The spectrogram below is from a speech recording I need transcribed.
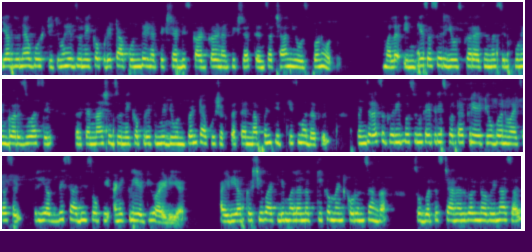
या जुन्या गोष्टी किंवा हे जुने कपडे टाकून देण्यापेक्षा डिस्कार्ड करण्यापेक्षा त्यांचा छान यूज पण होतो. मला इन केस असं रियूज करायचं नसेल कुणी गरजू असेल तर त्यांना असे जुने कपडे तुम्ही देऊन पण टाकू शकता. त्यांना पण तितकीच मदत होईल. पण जर असं घरी बसून काहीतरी स्वतः क्रिएटिव्ह बनवायचं असेल तर ही अगदी साधी सोपी आणि क्रिएटिव्ह आयडिया आहे. आयडिया कशी वाटली मला नक्की कमेंट करून सांगा. सोबतच चॅनलवर नवीन असाल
